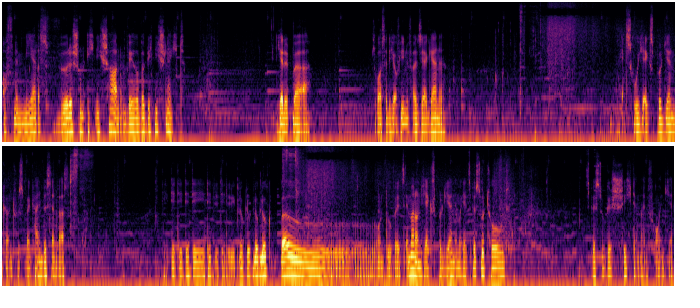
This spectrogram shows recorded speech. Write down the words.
offenen Meer, das würde schon echt nicht schaden und wäre wirklich nicht schlecht. Ich hätte... Äh, sowas hätte ich auf jeden Fall sehr gerne. Hättest ruhig explodieren können, tust mir kein bisschen was. Gluck, gluck, gluck, gluck. Und du willst immer noch nicht explodieren, immer jetzt bist du tot. Jetzt bist du Geschichte, mein Freundchen.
